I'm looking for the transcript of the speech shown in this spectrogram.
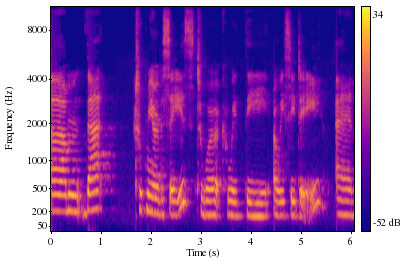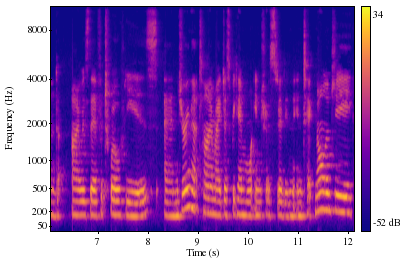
Um, that took me overseas to work with the OECD and I was there for 12 years. And during that time, I just became more interested in, in technology,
